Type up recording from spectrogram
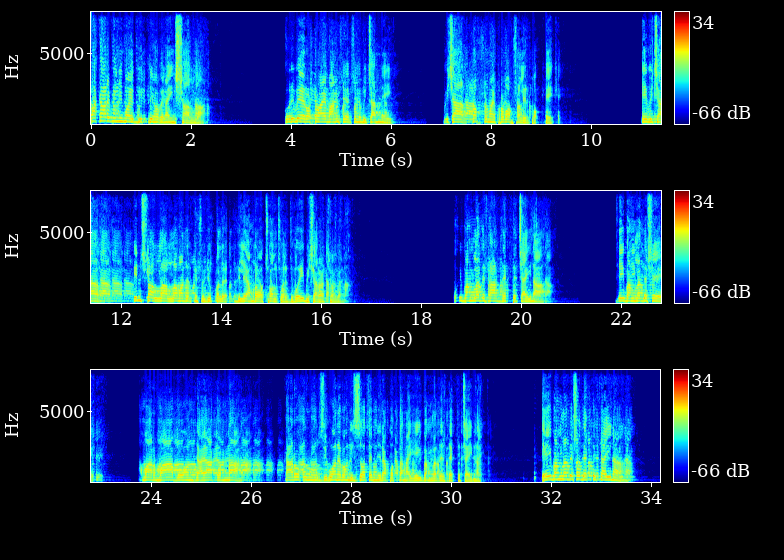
টাকার বিনিময়ে বিক্রি হবে না, ইনশাআল্লাহ। গরিবের অসহায় মানুষের কোনো বিচার নেই। বিচার সবসময় প্রভাবশালীর পক্ষে। এই বিচার ইনশাআল্লাহ আল্লাহ আমাদেরকে সুযোগ করে দিলে আমরা অচল করে দিব, এই বিচার আর চলবে না। ওই বাংলাদেশ আর দেখতে চাই না। যেই বাংলাদেশে আমার মা বোন, জায়া কন্যা, কারও কোনো জীবন এবং ইজ্জতের নিরাপত্তা নাই, এই বাংলাদেশ দেখতে চাই না। এই বাংলাদেশও দেখতে চাই না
